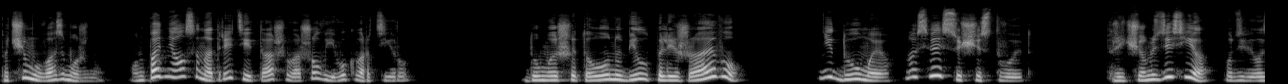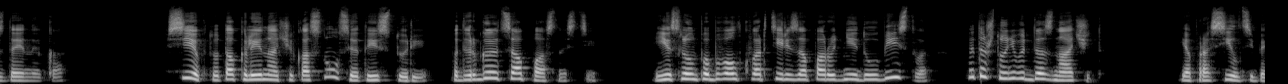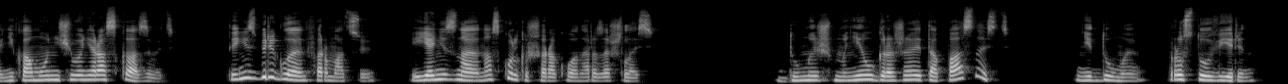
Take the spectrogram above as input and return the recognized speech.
Почему возможно? Он поднялся на третий этаж и вошел в его квартиру. Думаешь, это он убил Полежаеву? Не думаю, но связь существует. При чем здесь я? Удивилась Дайнека. Все, кто так или иначе коснулся этой истории, подвергаются опасности. Если он побывал в квартире за пару дней до убийства, это что-нибудь дозначит. Я просил тебя никому ничего не рассказывать. Ты не сберегла информацию, и я не знаю, насколько широко она разошлась. Думаешь, мне угрожает опасность? Не думаю, просто уверен.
